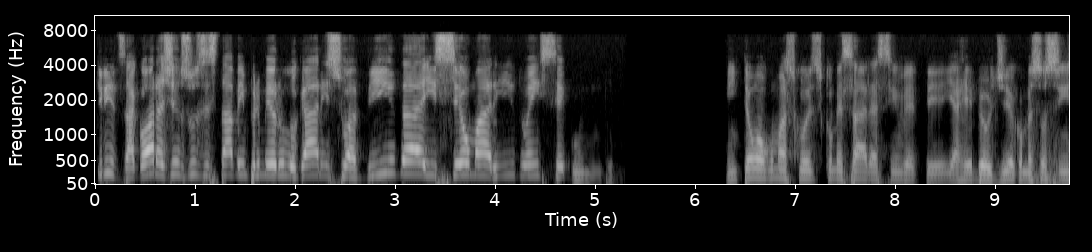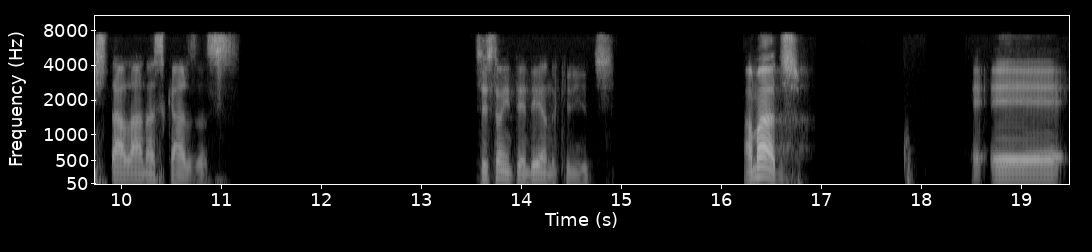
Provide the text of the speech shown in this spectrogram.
Queridos, agora Jesus estava em primeiro lugar em sua vida e seu marido em segundo. Então algumas coisas começaram a se inverter e a rebeldia começou a se instalar nas casas. Vocês estão entendendo, queridos? Amados, é, é,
